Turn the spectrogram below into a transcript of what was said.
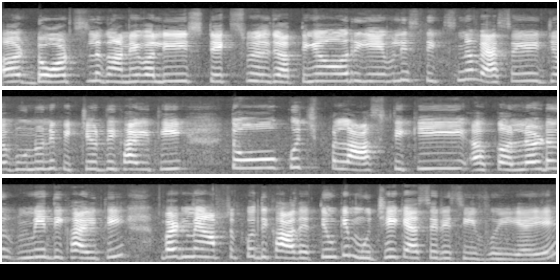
डॉट्स लगाने वाली स्टिक्स मिल जाती हैं। और ये वाली स्टिक्स ना, वैसे जब उन्होंने पिक्चर दिखाई थी तो कुछ प्लास्टिकी कलर्ड में दिखाई थी, बट मैं आप सबको दिखा देती हूँ कि मुझे कैसे रिसीव हुई है ये।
